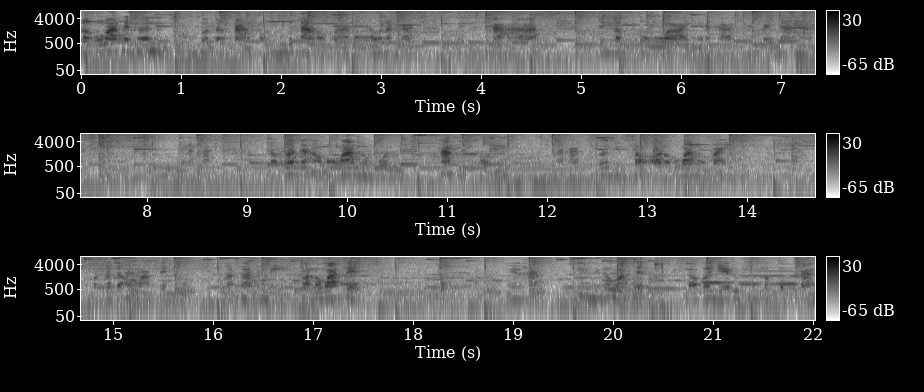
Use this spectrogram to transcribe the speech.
เราก็วาดแพทเทิร์นส่วนต่างๆ ของตุ๊กตาออกมาแล้วนะคะ เป็นขาเป็นลำตัวอย่างนี้ยนะคะเป็นใบหน้าอย่างนี้นะคะ เราก็จะเอามาวาดลงบนผ้าขูดขนนะคะด้วยดินสอเราก็วาดลงไป มันก็จะออกมาเป็นลักษณะแบบนี้ตอนเราวาดเสร็จนี่นะคะที่เราวาดเสร็จเราก็เย็บประกบกัน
